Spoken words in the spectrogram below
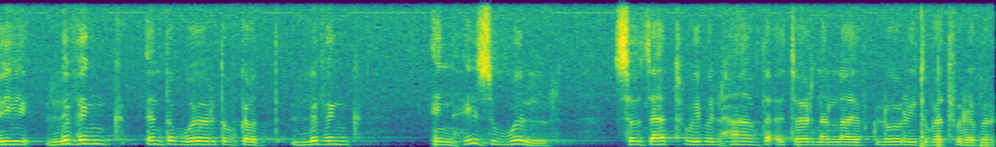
be living in the Word of God, living in His will, so that we will have the eternal life. Glory to God forever.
